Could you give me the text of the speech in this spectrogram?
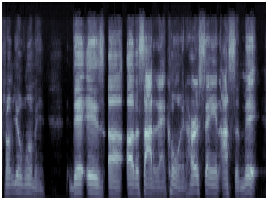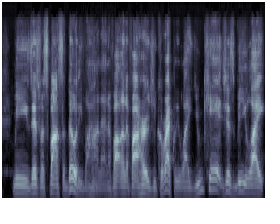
from your woman, there is uh other side of that coin. Her saying I submit means there's responsibility behind that. If I if I heard you correctly, like you can't just be like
